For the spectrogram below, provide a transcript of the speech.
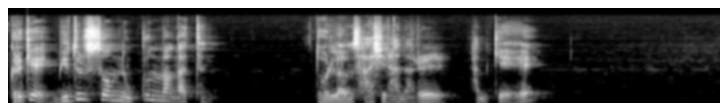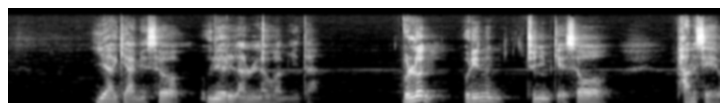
그렇게 믿을 수 없는 꿈만 같은 놀라운 사실 하나를 함께 이야기하면서 은혜를 나누려고 합니다. 물론 우리는 주님께서 밤새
